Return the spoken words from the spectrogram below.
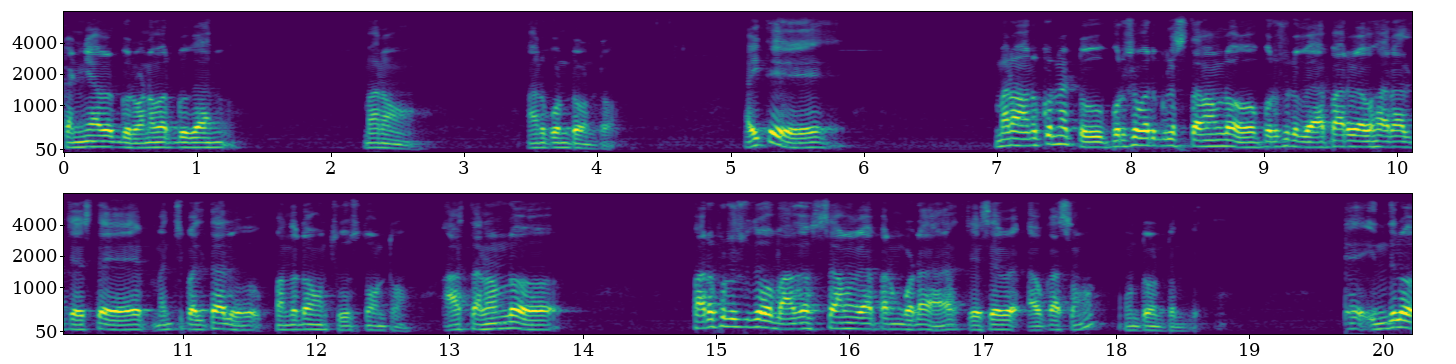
కన్యావర్గ రుణవర్గుగాను మనం అనుకుంటూ ఉంటాం. అయితే మనం అనుకున్నట్టు పురుష వర్గుల స్థలంలో పురుషుడు వ్యాపార వ్యవహారాలు చేస్తే మంచి ఫలితాలు పొందడం చూస్తూ ఉంటాం. ఆ స్థలంలో పరపురుషుడితో భాగస్వామ్య వ్యాపారం కూడా చేసే అవకాశం ఉంటూ ఉంటుంది. ఇందులో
